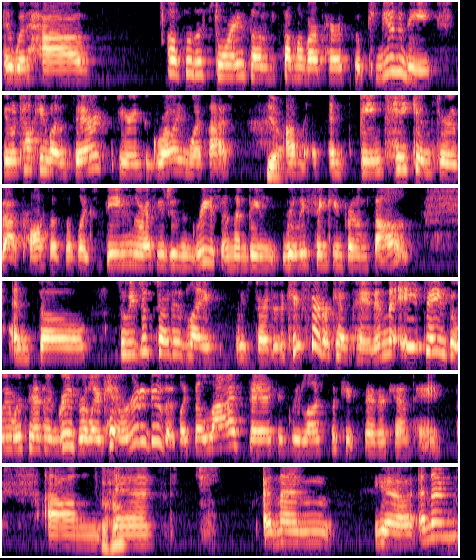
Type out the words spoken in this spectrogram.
it would have also the stories of some of our Periscope community, you know, talking about their experience growing with us. Yeah. Um, and being taken through that process of like seeing the refugees in Greece and then being really thinking for themselves. And so, so we just started like, we started a Kickstarter campaign. In the eight days that we were together in Greece, we are like, okay, we're going to do this. Like the last day, I think we launched the Kickstarter campaign. Um, Uh-huh. and, and then, yeah, and then,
